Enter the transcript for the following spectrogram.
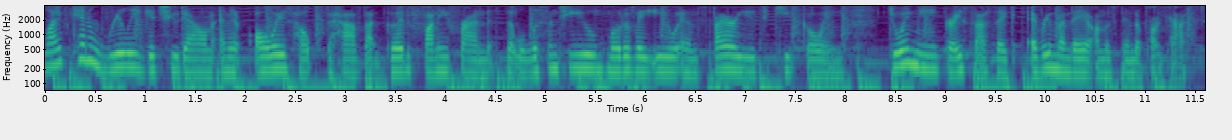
Life can really get you down, and it always helps to have that good, funny friend that will listen to you, motivate you, and inspire you to keep going. Join me, Grace Vasek, every Monday on the Stand Up Podcast.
